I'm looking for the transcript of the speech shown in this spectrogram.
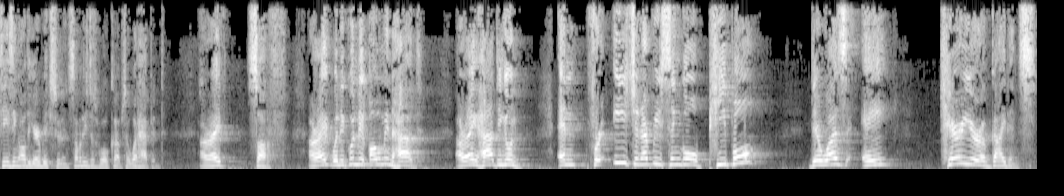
Teasing all the Arabic students. Somebody just woke up, so what happened? Alright? Sarf. Alright? وَلِكُلِّ قَوْمٍ هَادٍ Alright? هَادِيٌ And for each and every single people, there was a carrier of guidance.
